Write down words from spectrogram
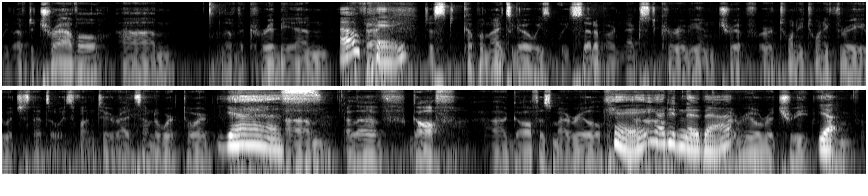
we love to travel. Um, love the Caribbean. In fact, Okay. just a couple nights ago, we, we set up our next Caribbean trip for 2023, which that's always fun too, right? Something to work toward. Yes. Um, I love golf. Uh, golf is my real okay. I um, didn't know that. my real retreat Yeah. from, from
